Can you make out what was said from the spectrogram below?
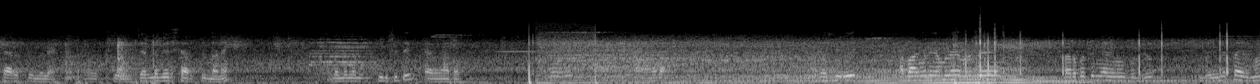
ശരത്ത് എന്നല്ലേ ഓക്കെ. ചേട്ടന്റെ പേര് ശരത്ത് എന്നാണേ അപ്പം നമുക്ക് കുടിച്ചിട്ട് ഇറങ്ങാട്ടോ. അപ്പോൾ ശരി. അപ്പോൾ അങ്ങനെ നമ്മൾ ഇവിടുന്ന് സർബത്തും കാര്യങ്ങളും കുടിച്ചു. വെയിലത്തായിരുന്നു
